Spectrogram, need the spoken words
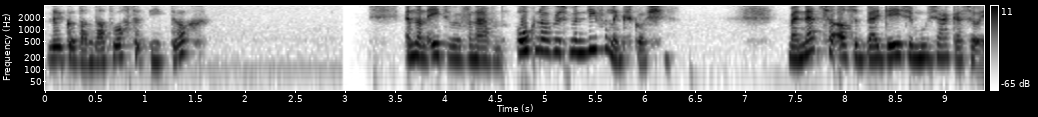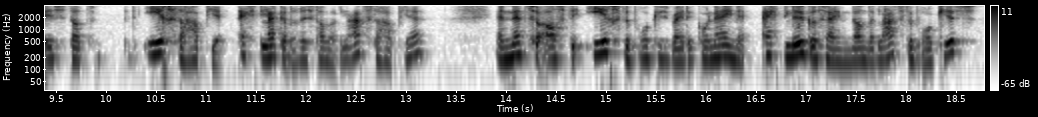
Leuker dan dat wordt het niet, toch? En dan eten we vanavond ook nog eens mijn lievelingskostje. Maar net zoals het bij deze moussaka zo is dat het eerste hapje echt lekkerder is dan het laatste hapje, en net zoals de eerste brokjes bij de konijnen echt leuker zijn dan de laatste brokjes,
